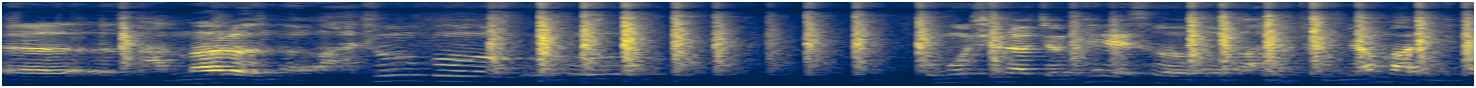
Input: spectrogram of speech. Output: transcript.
어, 단말은 어, 아주 그 어, 무엇이나 정렬에서 아주 중요한 말입니다.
